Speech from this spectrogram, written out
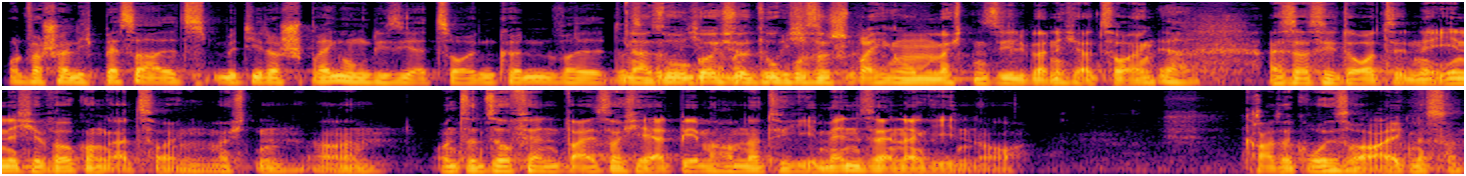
Und wahrscheinlich besser als mit jeder Sprengung, die sie erzeugen können, weil das ja, so große, so große Sprengungen möchten sie lieber nicht erzeugen, ja. als dass sie dort eine ähnliche Wirkung erzeugen möchten. Ähm, und insofern, weil solche Erdbeben haben natürlich immense Energien auch. Gerade größere Ereignisse.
